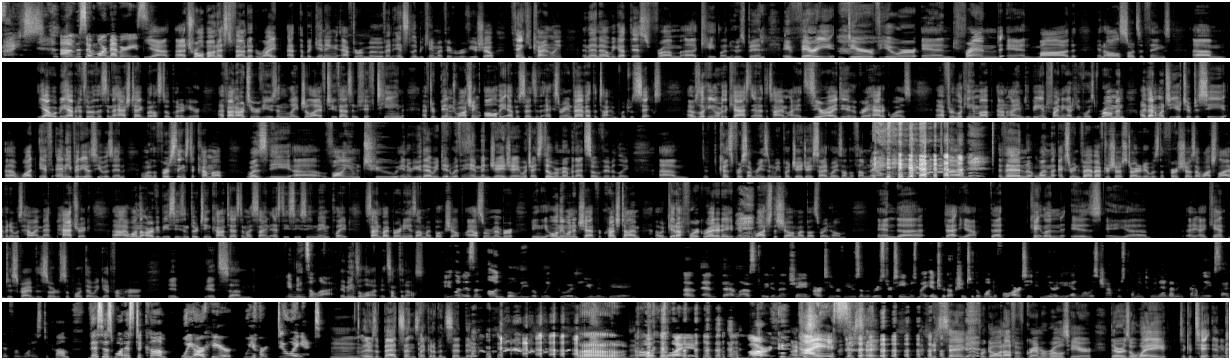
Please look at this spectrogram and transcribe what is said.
nice. Um, so more memories. Yeah, uh, Troll Bonus found it right at the beginning after a move and instantly became my favorite review show. Thank you kindly. And then uh, we got this from uh, Caitlin, who's been a very dear viewer and friend and mod and all sorts of things. Um, yeah, we'll be happy to throw this in the hashtag, but I'll still put it here. I found RT reviews in late July of 2015 after binge watching all the episodes of X Ray and Vav at the time, which was six. I was looking over the cast, and at the time, I had zero idea who Gray Haddock was. After looking him up on IMDb and finding out he voiced Roman, I then went to YouTube to see uh, what, if any, videos he was in. And one of the first things to come up was the uh, Volume 2 interview that we did with him and JJ, which I still remember that so vividly. Um, because for some reason we put JJ sideways on the thumbnail. um, then when the X-Ray and Vav after show started, it was the first shows I watched live, and it was how I met Patrick. Uh, I won the RVB season 13 contest, and my signed SDCC nameplate signed by Burnie is on my bookshelf. I also remember being the only one in chat for crunch time. I would get off work right at eight and would watch the show on my bus ride home. And uh, that, yeah, that Caitlin is a. Uh, I, I can't describe the sort of support that we get from her. It it's um it means a lot. it means a lot. It's something else. Caitlin is an unbelievably good human being. Uh, and that last tweet in that chain, RT Reviews on the Rooster Team, was my introduction to the wonderful RT community. And while this chapter's coming to an end, I'm incredibly excited for what is to come. This is what is to come. We are here. We are doing it. Mm, there's a bad sentence that could have been said there. Oh boy, Mark. I'm just- nice. I'm just saying. I'm just saying, if we're going off of grammar rules here, there is a way to continue. Anyway,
